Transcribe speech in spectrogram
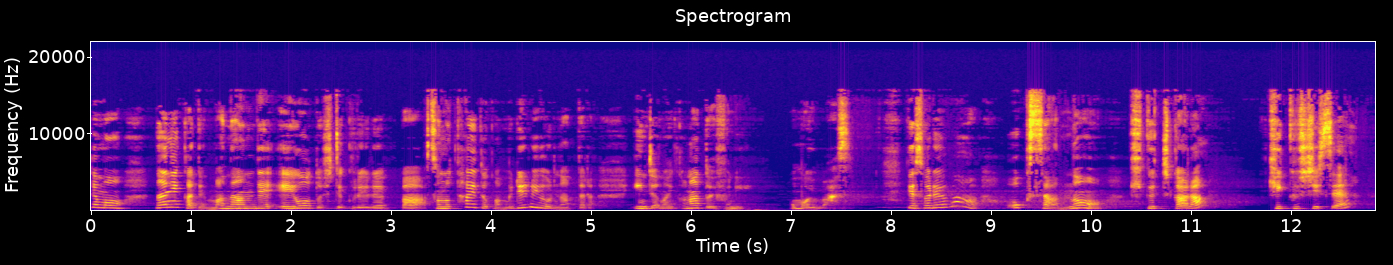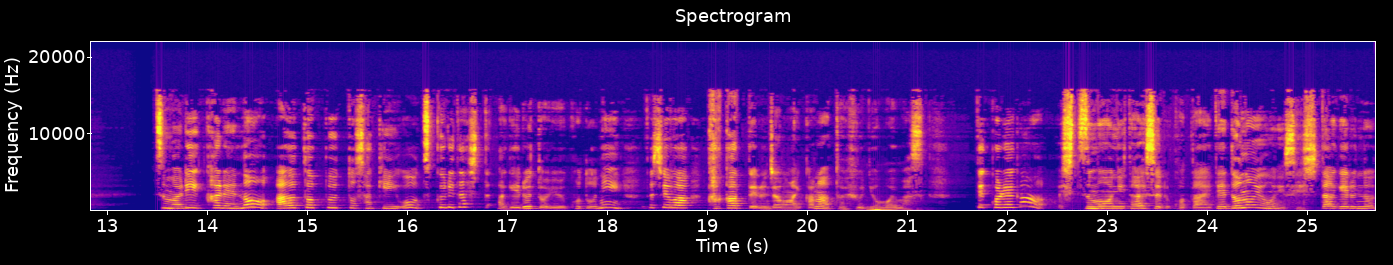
でも何かで学んで得ようとしてくれれば、その態度が見れるようになったらいいんじゃないかなというふうに思います。で、それは奥さんの聞く力、聞く姿勢、つまり彼のアウトプット先を作り出してあげるということに私はかかってるんじゃないかなというふうに思います。で、これが質問に対する答えで、どのように接してあげるの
